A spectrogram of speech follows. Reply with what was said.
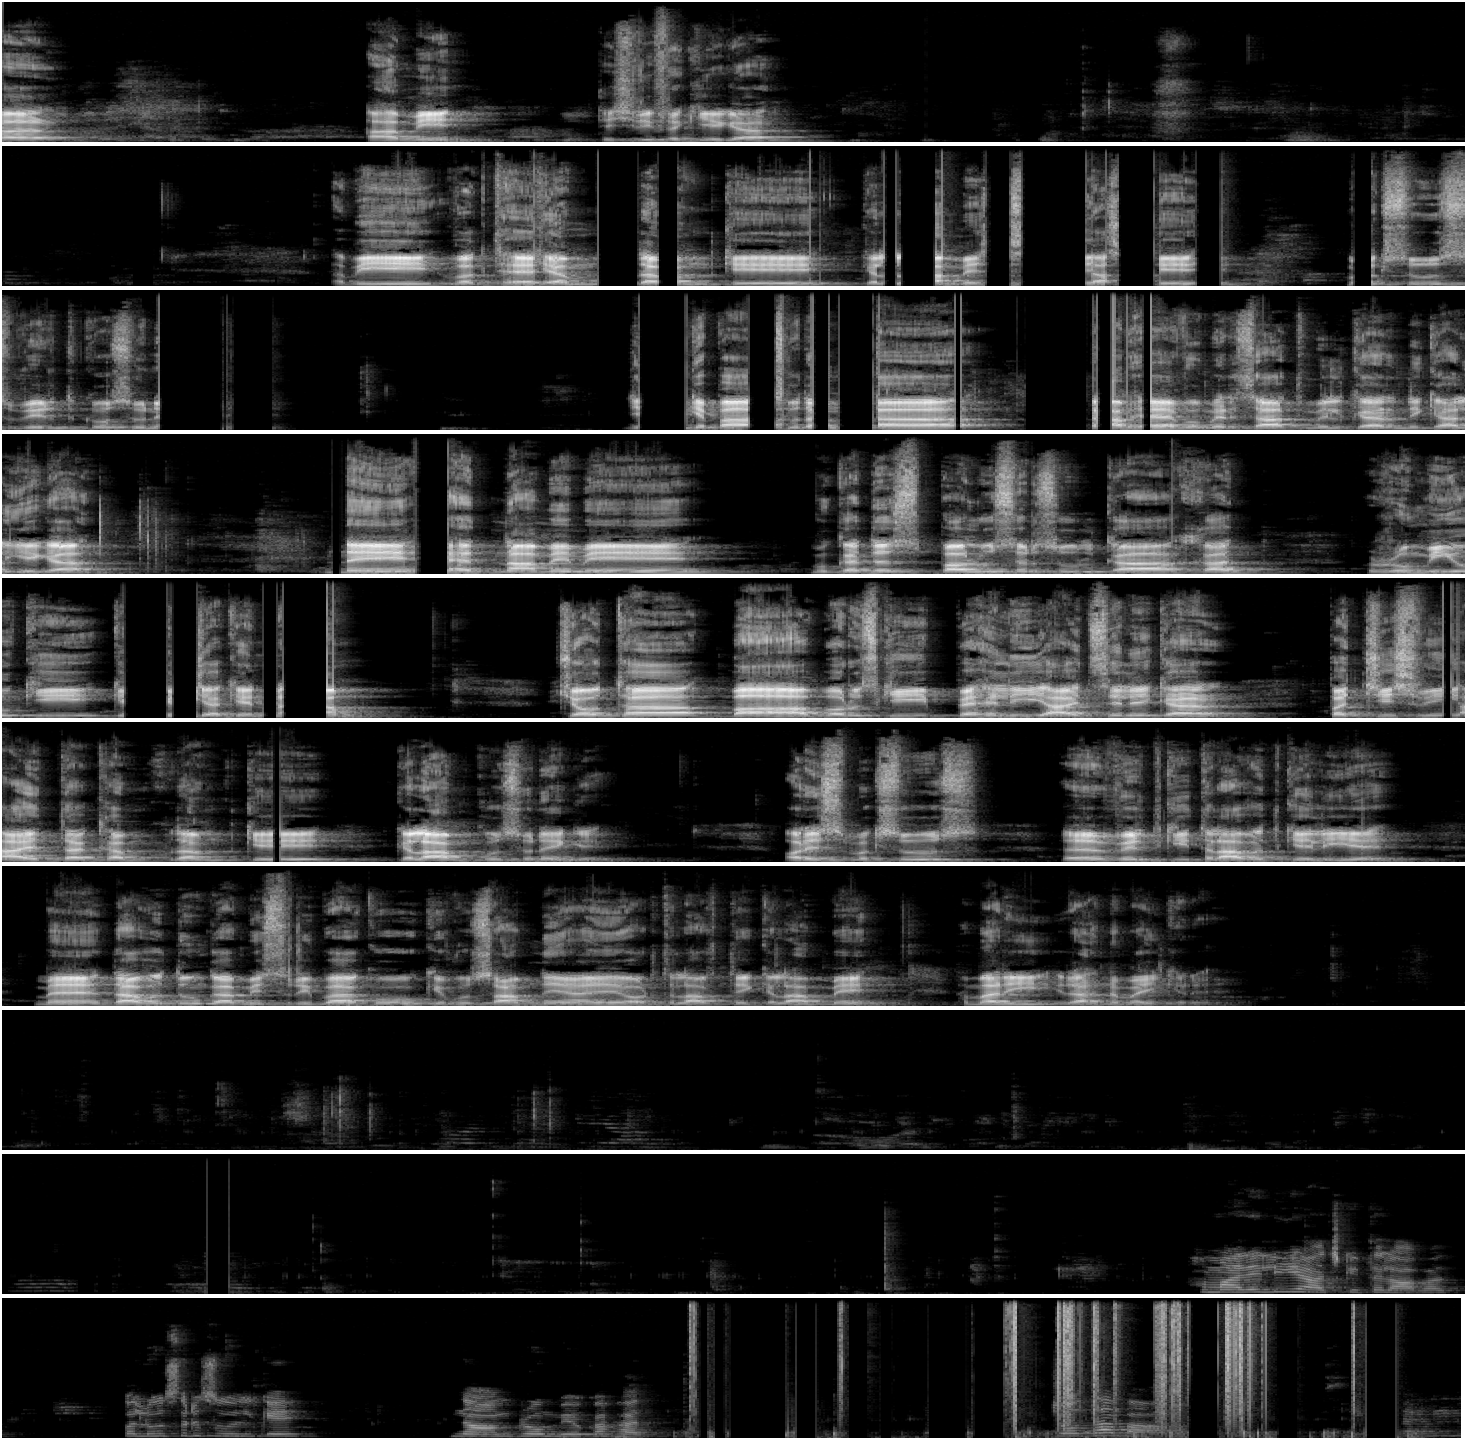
पर आमीन। तशरीफ़ रखिएगा। अभी वक्त है कि हम के कलाम में से मखसूस विरद को सुने। जिनके पास खुदाम का कलाम है, वो मेरे साथ मिलकर निकालिएगा। नए अहदनामे में मुकदस पालूस रसूल का ख़त रोमियो की के नाम। चौथा बाब और उसकी पहली आयत से लेकर पच्चीसवीं आयत तक हम खुदाम के कलाम को सुनेंगे। और इस मखसूस विरद की तलावत के लिए मैं दावत दूँगा मिस रिबा को कि वो सामने आए और तलावत कलाम में हमारी रहनमाई करें। हमारे लिए आज की तलावत, पलूस रसूल के नाम रोमियो का खत। चौथा बाब पहली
